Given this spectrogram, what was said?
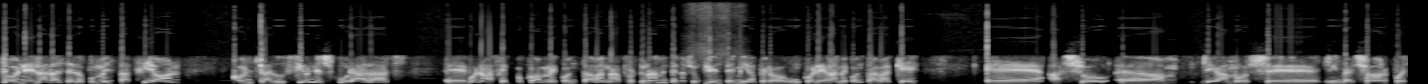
toneladas de documentación con traducciones juradas. bueno, hace poco me contaban, afortunadamente no es un cliente mío, pero un colega me contaba que eh, a su, eh, digamos, eh, inversor, pues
